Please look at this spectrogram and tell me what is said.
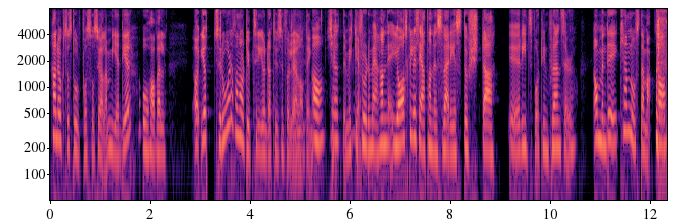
han är också stor på sociala medier och har väl, ja, jag tror att han har typ 300 000 följare eller någonting. Ja, Jättemycket. jag tror det med. Han, jag skulle säga att han är Sveriges största eh, ridsportinfluencer. Ja men det kan nog stämma. Ja,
